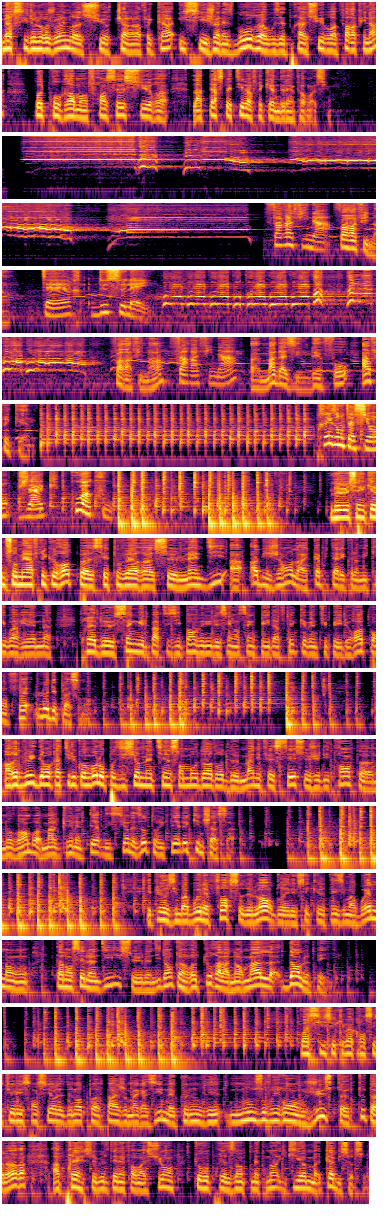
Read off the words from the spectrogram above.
Merci de nous rejoindre sur Channel Africa, ici Johannesburg. Vous êtes prêts à suivre Farafina, votre programme en français sur la perspective africaine de l'information. Farafina. Farafina. Terre de soleil. Farafina. Farafina. Un magazine d'infos africaine. Présentation Jacques Kouakou. Le cinquième sommet Afrique-Europe s'est ouvert ce lundi à Abidjan, la capitale économique ivoirienne. Près de 5000 participants venus des 55 pays d'Afrique et 28 pays d'Europe ont fait le déplacement. En République démocratique du Congo, l'opposition maintient son mot d'ordre de manifester ce jeudi 30 novembre malgré l'interdiction des autorités de Kinshasa. Et puis au Zimbabwe, les forces de l'ordre et de sécurité zimbabwéennes ont annoncé lundi, ce lundi donc, un retour à la normale dans le pays. Voici ce qui va constituer l'essentiel de notre page magazine que nous, ouvrirons juste tout à l'heure après ce bulletin d'information que vous présente maintenant Guillaume Cabissoso.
